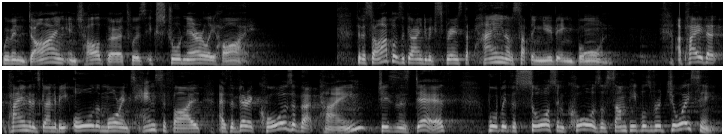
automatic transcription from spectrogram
women dying in childbirth, was extraordinarily high. The disciples are going to experience the pain of something new being born. A pain that, pain that is going to be all the more intensified as the very cause of that pain, Jesus' death, will be the source and cause of some people's rejoicing.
